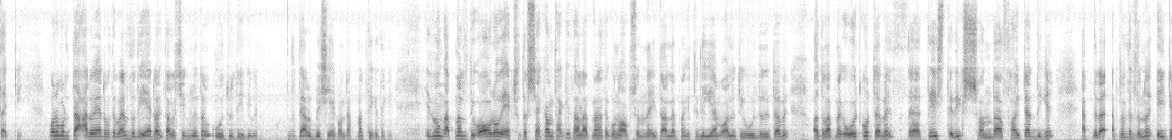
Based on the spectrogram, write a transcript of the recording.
চারটি। পরবর্তীতে আরও অ্যাড হতে পারে, যদি অ্যাড হয়, তাহলে সেগুলোতে উইথড্র দিয়ে দেবেন। যাতে আরও বেশি অ্যাকাউন্ট আপনার থেকে থাকে। এবং আপনার যদি অরও একশো দশটা অ্যাকাউন্ট থাকে, তাহলে আপনার হাতে কোনো অপশন নেই। তাহলে আপনাকে টেলিগ্রাম অলরেডি উইথড্র দিতে হবে, অথবা আপনাকে ওয়েট করতে হবে তেইশ তারিখ সন্ধ্যা ছয়টার দিকে আপনারা, আপনাদের জন্য এইটা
